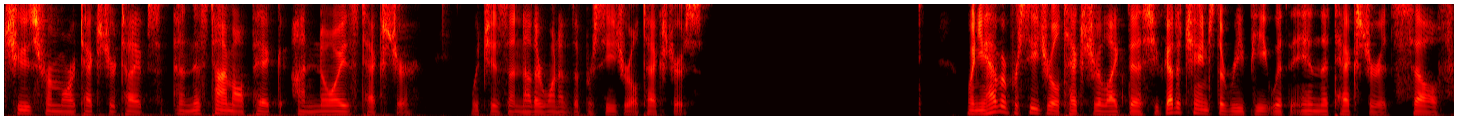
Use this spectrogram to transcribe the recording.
choose from more texture types, and this time I'll pick a noise texture which is another one of the procedural textures. When you have a procedural texture like this, you've got to change the repeat within the texture itself.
